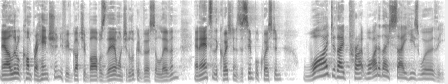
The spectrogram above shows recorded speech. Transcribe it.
Now, a little comprehension, if you've got your Bibles there, I want you to look at verse 11 and answer the question. It's a simple question. Why do they, pray, why do they say He's worthy?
